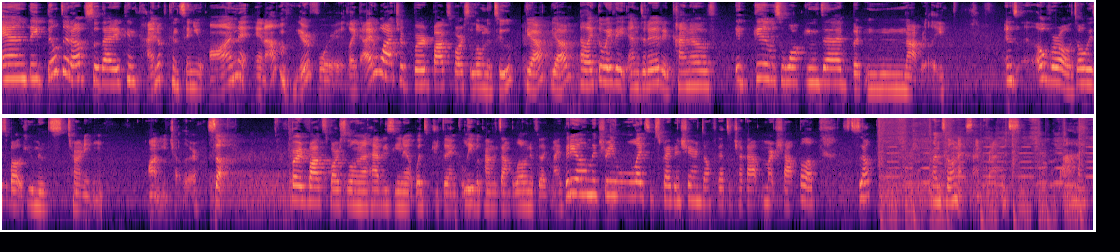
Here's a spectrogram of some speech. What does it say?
and they built it up so that it can kind of continue on and i'm here for it. Like i'd watch a bird box barcelona too. Yeah yeah. I like the way they ended it. It kind of it gives walking dead but not really. And it's, overall it's always about humans turning on each other. So Bird Box Barcelona, have you seen it? What did you think? Leave a comment down below. And if you like my video, make sure you like, subscribe, and share. And don't forget to check out merch shop below. So, until next time, friends. Bye.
